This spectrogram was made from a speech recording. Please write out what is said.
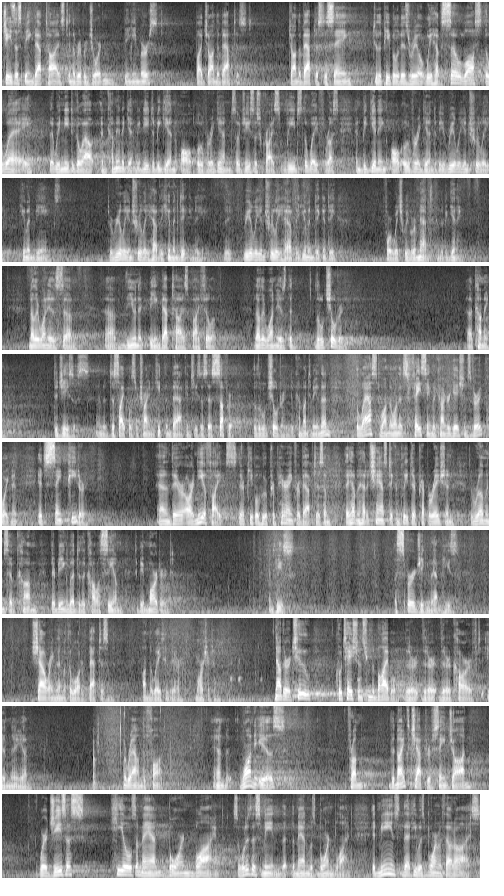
Jesus being baptized in the River Jordan, being immersed by John the Baptist. John the Baptist is saying to the people of Israel, We have so lost the way that we need to go out and come in again. We need to begin all over again. So Jesus Christ leads the way for us in beginning all over again to be really and truly human beings to really and truly have the human dignity, really and truly have the human dignity for which we were meant in the beginning. Another one is uh, the eunuch being baptized by Philip. Another one is the little children uh, coming to Jesus. And the disciples are trying to keep them back. And Jesus says, Suffer the little children to come unto me. And then the last one, the one that's facing the congregation, is very poignant. It's St. Peter and there are neophytes, there are people who are preparing for baptism. They haven't had a chance to complete their preparation. The Romans have come, they're being led to the Colosseum to be martyred. And he's asperging them, he's showering them with the water of baptism on the way to their martyrdom. Now, there are two quotations from the Bible that are, that are, that are carved in the, uh, around the font. And one is from the ninth chapter of St. John, where Jesus heals a man born blind. So, what does this mean that the man was born blind? It means that he was born without eyes.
